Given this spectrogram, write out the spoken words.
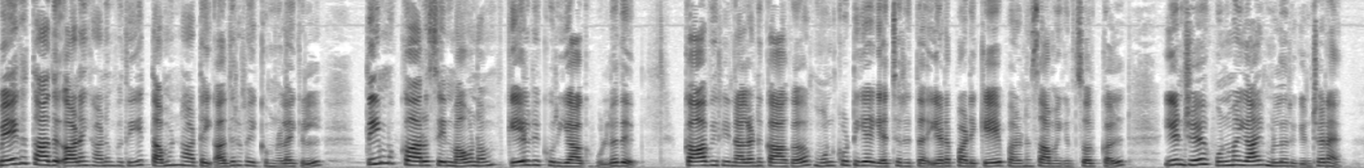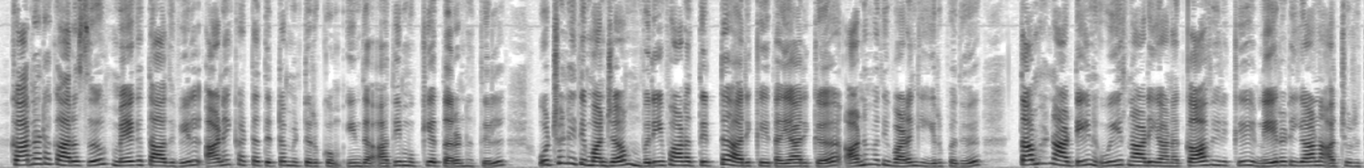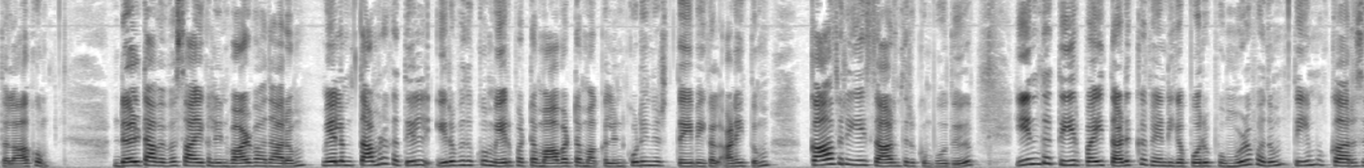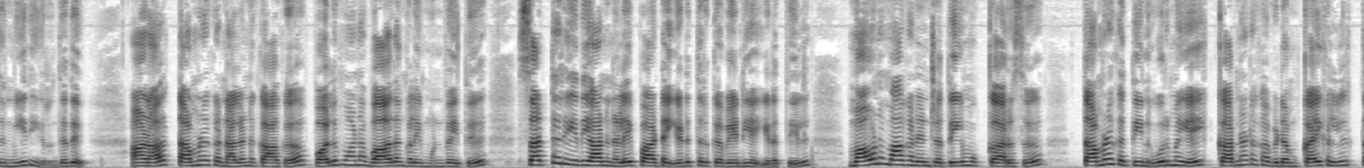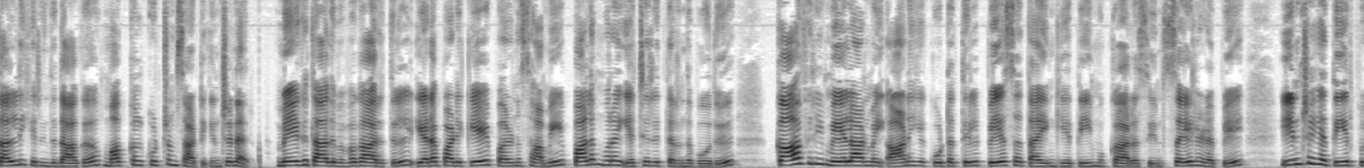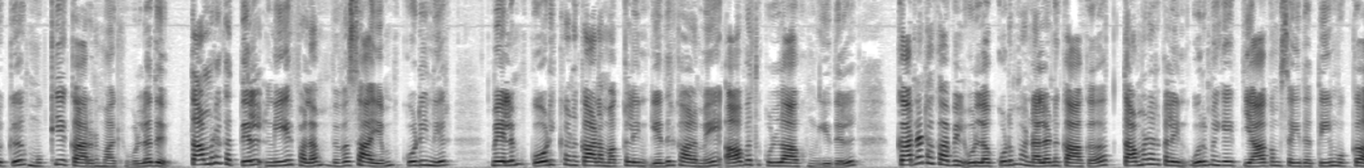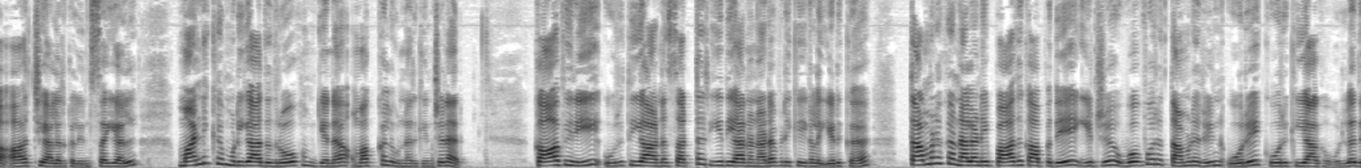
மேகதாது அணை அனுமதி தமிழ்நாட்டை அதிர வைக்கும் நிலையில் திமுக அரசின் மௌனம் கேள்விக்குறியாக உள்ளது. காவிரி நலனுக்காக முன்கூட்டியே எச்சரித்த எடப்பாடி கே. பழனிசாமியின் சொற்கள் இன்று உண்மையாய் மிளறுகின்றன. கர்நாடக அரசு மேகதாதுவில் அணை கட்ட திட்டமிட்டிருக்கும் இந்த அதிமுக்கிய தருணத்தில் உச்சநீதிமன்றம் விரிவான திட்ட அறிக்கை தயாரிக்க அனுமதி வழங்கியிருப்பது தமிழ்நாட்டின் உயிர்நாடியான காவிரிக்கு நேரடியான அச்சுறுத்தலாகும். டெல்டா விவசாயிகளின் வாழ்வாதாரம் மேலும் தமிழகத்தில் இருபதுக்கும் மேற்பட்ட மாவட்ட மக்களின் குடிநீர் தேவைகள் அனைத்தும் காவிரியை சார்ந்திருக்கும் போது இந்த தீர்ப்பை தடுக்க வேண்டிய பொறுப்பு முழுவதும் திமுக அரசின் மீது இருந்தது. ஆனால் தமிழக நலனுக்காக வலுவான வாதங்களை முன்வைத்து சட்ட ரீதியான நிலைப்பாட்டை எடுத்திருக்க வேண்டிய இடத்தில் மௌனமாக நின்ற திமுக அரசு தமிழகத்தின் உரிமையை கர்நாடகாவிடம் கைகளில் தள்ளி எறிந்ததாக மக்கள் குற்றம் சாட்டுகின்றனர். மேகதாது விவகாரத்தில் எடப்பாடி கே. பழனிசாமி பலமுறை எச்சரித்திருந்தபோது காவிரி மேலாண்மை ஆணைய கூட்டத்தில் பேச தயங்கிய திமுக அரசின் செயலிழப்பே இன்றைய தீர்ப்புக்கு முக்கிய காரணமாகி உள்ளது தமிழகத்தில் நீர்வளம் விவசாயம் குடிநீர் மேலும் கோடிக்கணக்கான மக்களின் எதிர்காலமே ஆபத்துக்குள்ளாகும். இதில் கர்நாடகாவில் உள்ள குடும்ப நலனுக்காக தமிழர்களின் உரிமையை தியாகம் செய்த திமுக ஆட்சியாளர்களின் செயல் மன்னிக்க முடியாத துரோகம் என மக்கள் உணர்கின்றனர். காவிரி உறுதியான சட்ட ரீதியான நடவடிக்கைகளை எடுக்க தமிழக நலனை பாதுகாப்பதே இன்று ஒவ்வொரு தமிழரின் ஒரே கோரிக்கையாக உள்ளது.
